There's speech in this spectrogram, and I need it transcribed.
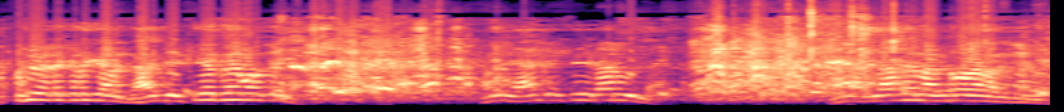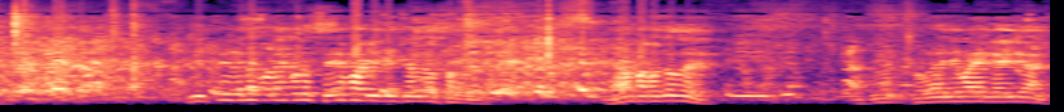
ഇപ്പോഴും ഇടക്കിടക്കാണ് ഞാൻ ഞെട്ടിയെന്നേ പറഞ്ഞില്ല. അത് ഞാൻ ഞെട്ടി ഇടാറുമില്ല ഞാൻ അല്ലാതെ അണ്ടർവെയർ ഞെട്ടി ജെട്ടി ഇടുന്ന കുറെ കൂടെ സേഫ് ആയിരിക്കും ചില സമയം. ഞാൻ പറഞ്ഞത് അത് സ്വകാര്യമായ കാര്യമാണ്.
